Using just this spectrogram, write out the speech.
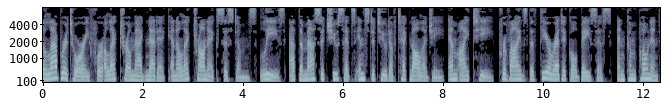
The Laboratory for Electromagnetic and Electronic Systems at the Massachusetts Institute of Technology MIT provides the theoretical basis, and component,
